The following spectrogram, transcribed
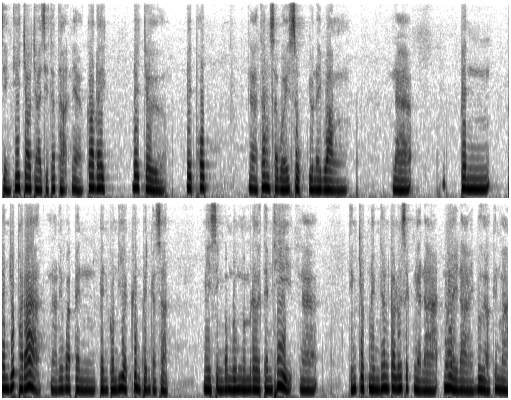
สิ่งที่เจ้าชายสิทธัตถะเนี่ยก็ได้ได้เจอได้พบนะท่านเสวยสุขอยู่ในวัง นะเป็นเป็นยุพราชนะเรียกว่าเป็นเป็นคนที่จะขึ้นเป็นกษัตริย์ มีสิ่งบำรุงบำเรอเต็มที่นะถึงจุดหนึ่งท่านก็รู้สึกเหนื่อยนาเหนื่อยนายเบื่อขึ้นมา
